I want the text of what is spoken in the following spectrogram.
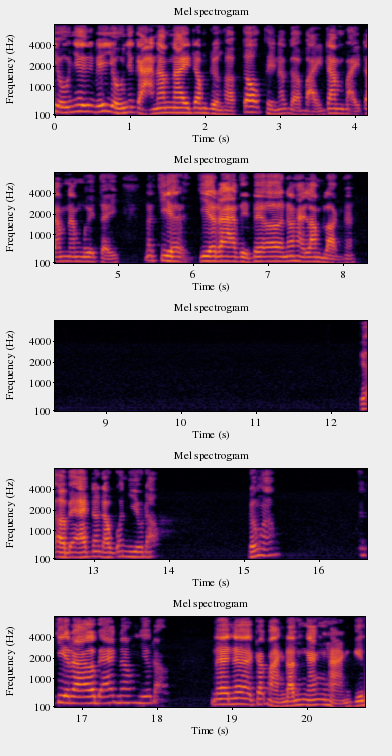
dụ như ví dụ như cả năm nay trong trường hợp tốt thì nó gỡ 700 750 tỷ nó chia chia ra thì PE nó 25 lần hả? Cái OBS nó đâu có nhiều đâu. Đúng không? Nó chia ra OBS nó không nhiều đâu. Nên ờ, các bạn đánh ngắn hạn kiếm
